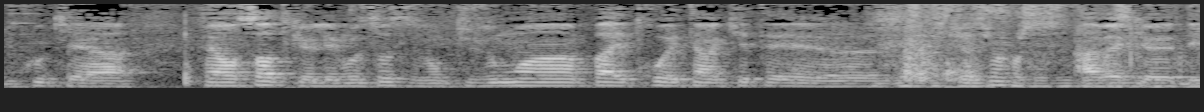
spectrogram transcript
du coup, qui a fait en sorte que les Mossos ils ont plus ou moins pas trop été inquiétés euh, de la situation, avec euh, des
